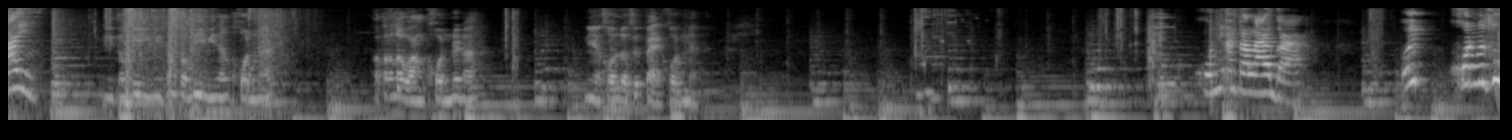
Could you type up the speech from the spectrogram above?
ายมีซอมบี้มีทั้งซอมบี้มีทั้งคนนะก็ต้องระวังคนด้วยนะ เนี่ยคนเหลือสิบแปดคนเนี่ยคนนี่อันตรายกว่าเฮ้ย คนมันสู้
